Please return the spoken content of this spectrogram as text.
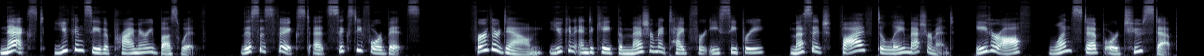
Next, you can see the primary bus width. This is fixed at 64 bits. Further down, you can indicate the measurement type for eCPRI, message 5 delay measurement, either off, one step or two step.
